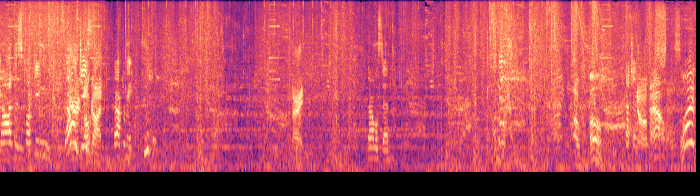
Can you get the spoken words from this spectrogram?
God, this fucking. Oh, Oh god. They're after me. Alright. They're almost dead. Oh, Oh. Gotcha. No. ow. What?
